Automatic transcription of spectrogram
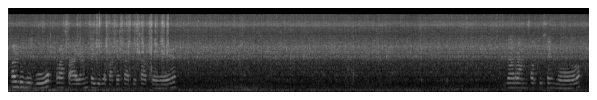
Kaldu bubuk rasa ayam saya juga pakai satu saset. Garam satu sendok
